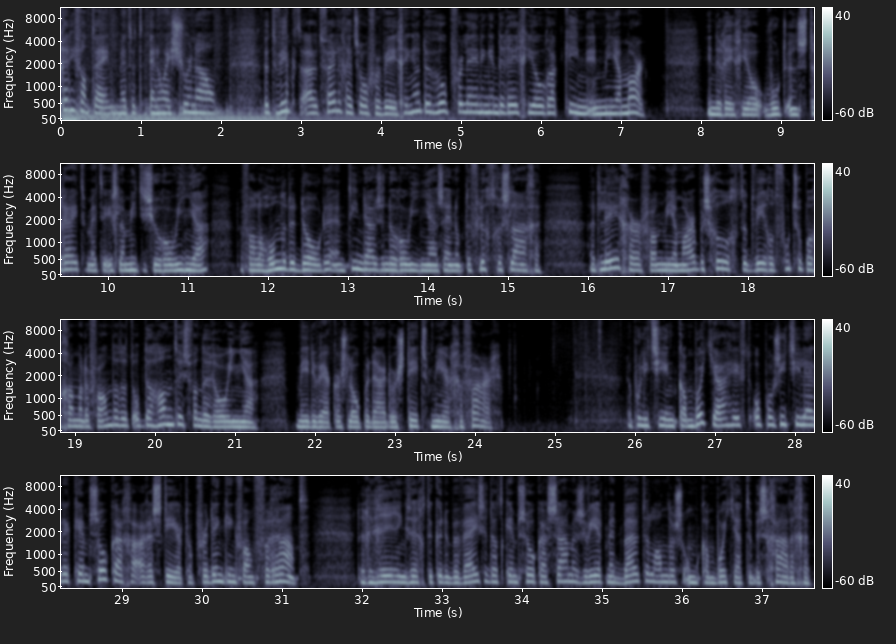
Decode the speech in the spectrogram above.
Freddy van Tijn met het NOS Journaal. Het wikt uit veiligheidsoverwegingen de hulpverlening in de regio Rakhine in Myanmar. In de regio woedt een strijd met de islamitische Rohingya. Er vallen honderden doden en tienduizenden Rohingya zijn op de vlucht geslagen. Het leger van Myanmar beschuldigt het Wereldvoedselprogramma ervan dat het op de hand is van de Rohingya. Medewerkers lopen daardoor steeds meer gevaar. De politie in Cambodja heeft oppositieleider Kem Sokha gearresteerd op verdenking van verraad. De regering zegt te kunnen bewijzen dat Kem Sokha samenzweert met buitenlanders om Cambodja te beschadigen.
